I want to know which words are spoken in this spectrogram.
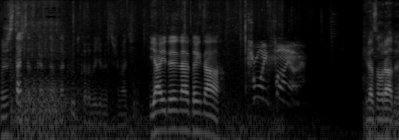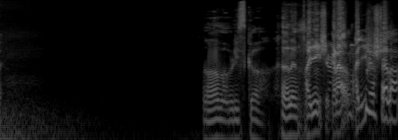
Może stać ta karta, na krótko to będziemy trzymać. Ja idę na fire. I dadzą rady. O, mam blisko. Ale fajnie się gra, fajnie się strzela.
